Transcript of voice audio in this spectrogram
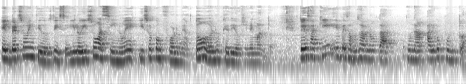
El verso 22 dice, y lo hizo así Noé, hizo conforme a todo lo que Dios le mandó. Entonces aquí empezamos a notar una, algo puntual.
